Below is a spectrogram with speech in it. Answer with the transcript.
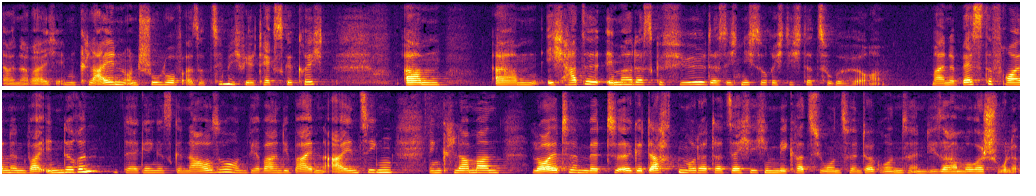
äh, da war ich im Kleinen und Schulhof, also ziemlich viel Text gekriegt. Ähm, ähm, ich hatte immer das Gefühl, dass ich nicht so richtig dazugehöre. Meine beste Freundin war Inderin, der ging es genauso und wir waren die beiden einzigen, in Klammern, Leute mit äh, gedachtem oder tatsächlichem Migrationshintergrund in dieser Hamburger Schule.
